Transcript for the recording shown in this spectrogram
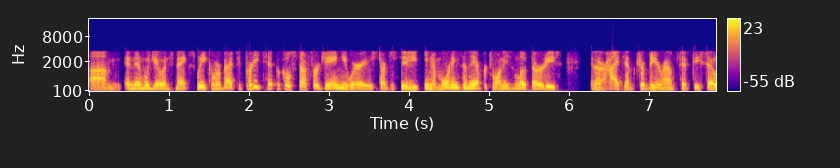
Um, and then we go into next week, and we're back to pretty typical stuff for January. We start to see, you know, mornings in the upper 20s and low 30s, and then our high temperature will be around 50. So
